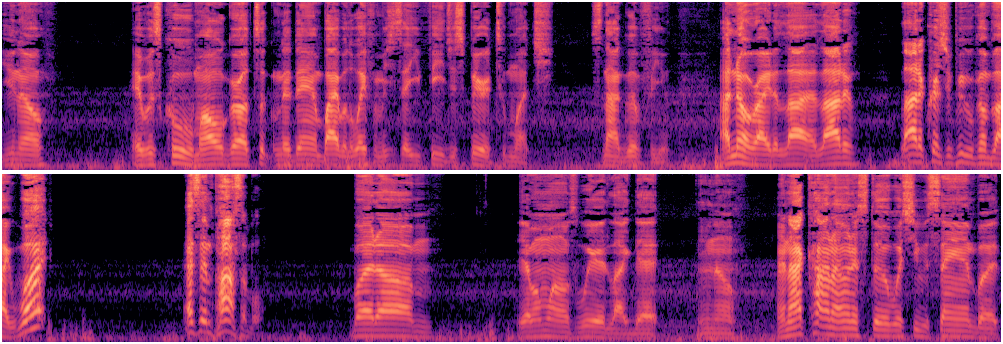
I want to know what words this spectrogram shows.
you know it was cool. My old girl took the damn Bible away from me. She said, "You feed your spirit too much. It's not good for you." I know, right? A lot, a lot of, a lot of Christian people gonna be like, "What? That's impossible." But um, yeah, my mom's weird like that, you know. And I kind of understood what she was saying, but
